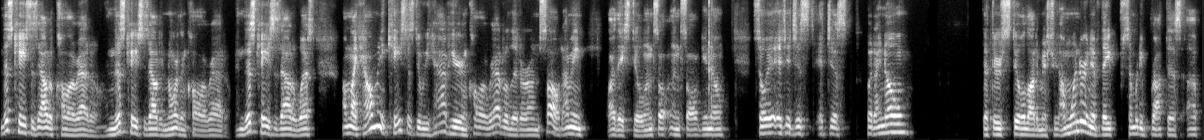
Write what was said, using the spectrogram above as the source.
this case is out of Colorado. In this case is out of Northern Colorado. In this case is out of West. I'm like, how many cases do we have here in Colorado that are unsolved? I mean, are they still unsol- unsolved? You know, so it, it just, it just, but I know that there's still a lot of mystery. I'm wondering if they somebody brought this up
